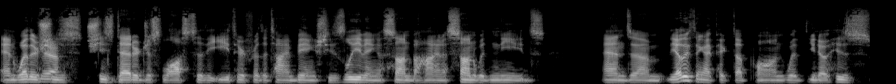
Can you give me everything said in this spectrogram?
and whether Yeah. she's she's dead or just lost to the ether for the time being, she's leaving a son behind, a son with needs. And um, the other thing I picked up on with you know his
